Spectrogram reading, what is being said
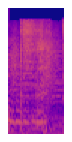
Ha ha ha!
